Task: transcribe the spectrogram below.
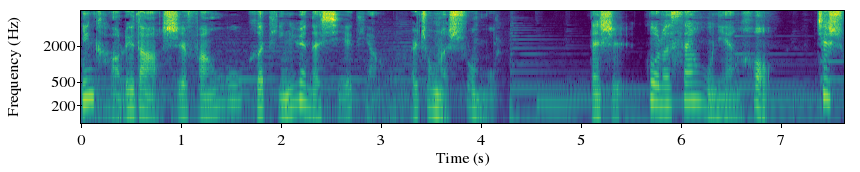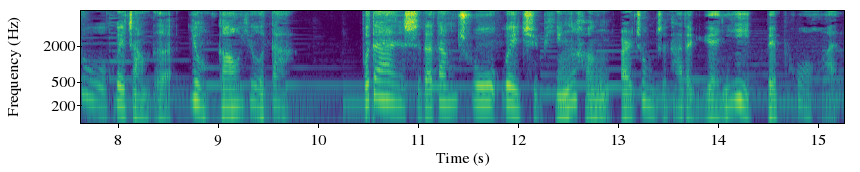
应考虑到是房屋和庭院的协调而种了树木，但是过了三五年后，这树会长得又高又大。不但使得当初为取平衡而种植它的原意被破坏了，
